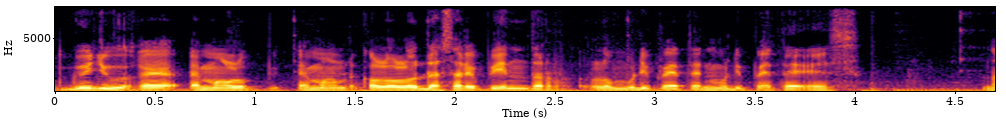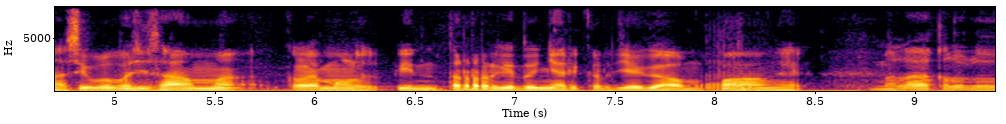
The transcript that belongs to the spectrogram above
Gue juga kayak emang lu emang kalau lo dasarnya pinter, lo mau di PTN mau di PTS. Nasib lo pasti sama. Kalau emang lo pinter gitu nyari kerja gampang ya. malah kalau lo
